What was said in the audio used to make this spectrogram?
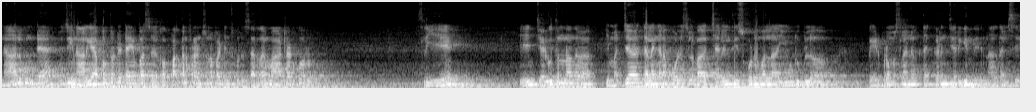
నాలుగు ఉంటే ఈ నాలుగు యాప్లతో టైంపాస్ ఒక పక్కన ఫ్రెండ్స్ ఉన్న పట్టించుకోరు సరదాగా మాట్లాడుకోరు. అసలు ఏం ఏం జరుగుతున్నదో. ఈ మధ్య తెలంగాణ పోలీసులు బాగా చర్యలు తీసుకోవడం వల్ల యూట్యూబ్లో పెయిడ్ ప్రమోషన్లు అనేవి తగ్గడం జరిగింది నాకు తెలిసి.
